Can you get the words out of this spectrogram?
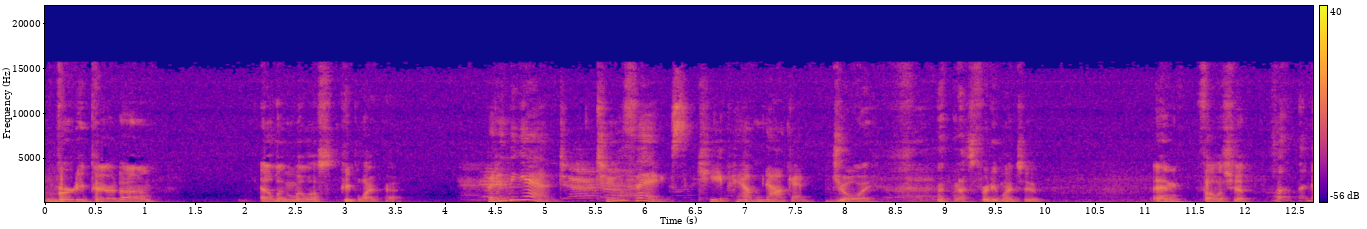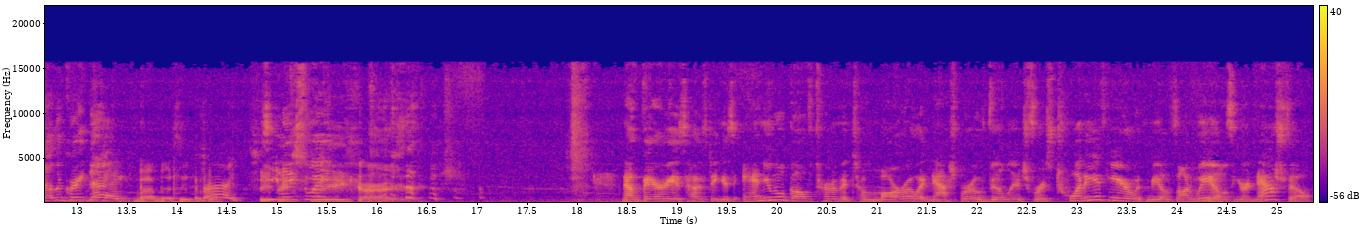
Verdi Paradon. Ellen Willis. People like that. But in the end, two things keep him knocking. Joy. That's pretty much it. And fellowship. Another great day. Bye, Betsy. Bye. See, See you next week. All right. Now, Barry is hosting his annual golf tournament tomorrow at Nashboro Village for his 20th year with Meals on hmm. Wheels here in Nashville.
